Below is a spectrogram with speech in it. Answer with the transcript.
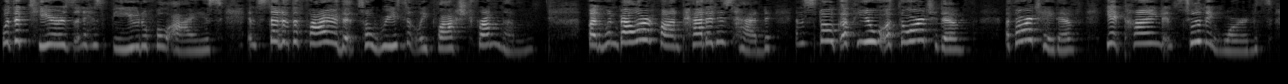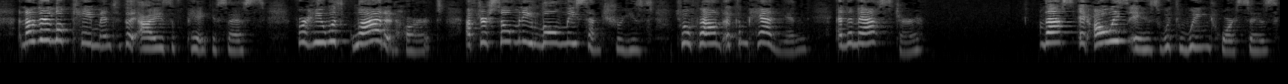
with the tears in his beautiful eyes, instead of the fire that so recently flashed from them. But when Bellerophon patted his head, and spoke a few authoritative, authoritative, yet kind and soothing words, another look came into the eyes of Pegasus, for he was glad at heart, after so many lonely centuries, to have found a companion and a master. Thus it always is with winged horses,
